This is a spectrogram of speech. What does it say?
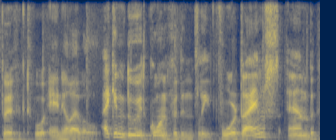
perfect for any level. I can do it confidently four times and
